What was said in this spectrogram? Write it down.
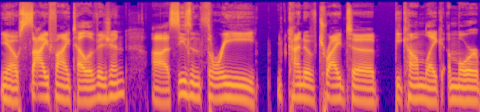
you know, sci-fi television. Uh, season three kind of tried to become like a more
